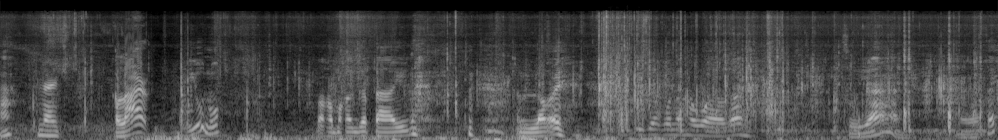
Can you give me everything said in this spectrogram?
Ha? Clark. Clark! Ayun oh. Baka makagat tayo. Ang laki. Bigyan ko ng hawakan. So yan. Okay.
